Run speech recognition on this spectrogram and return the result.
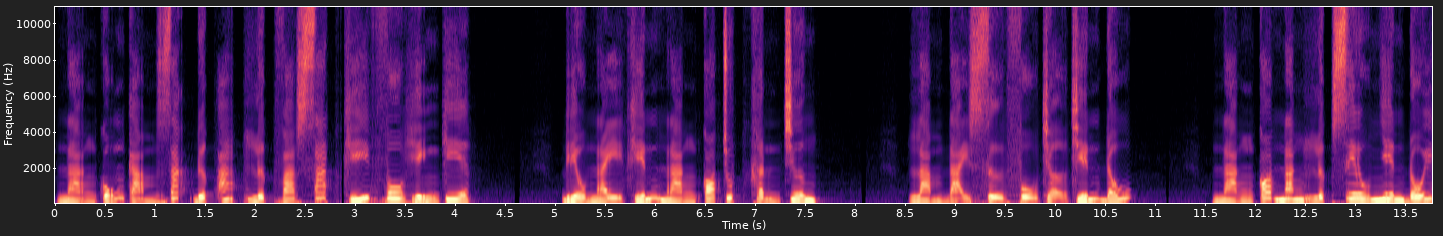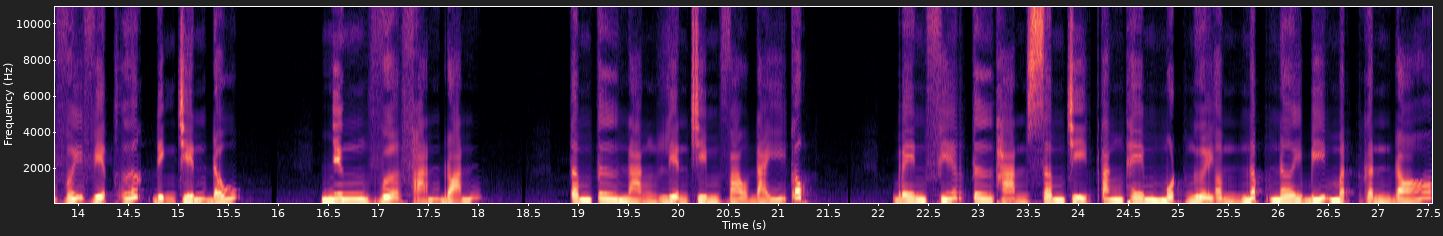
Nàng cũng cảm giác được áp lực và sát khí vô hình kia. Điều này khiến nàng có chút khẩn trương. Làm đại sự phụ trợ chiến đấu. Nàng có năng lực siêu nhiên đối với việc ước định chiến đấu. Nhưng vừa phán đoán. Tâm tư nàng liền chìm vào đáy cốc. Bên phía tư thản sâm chỉ tăng thêm một người ẩn nấp nơi bí mật gần đó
